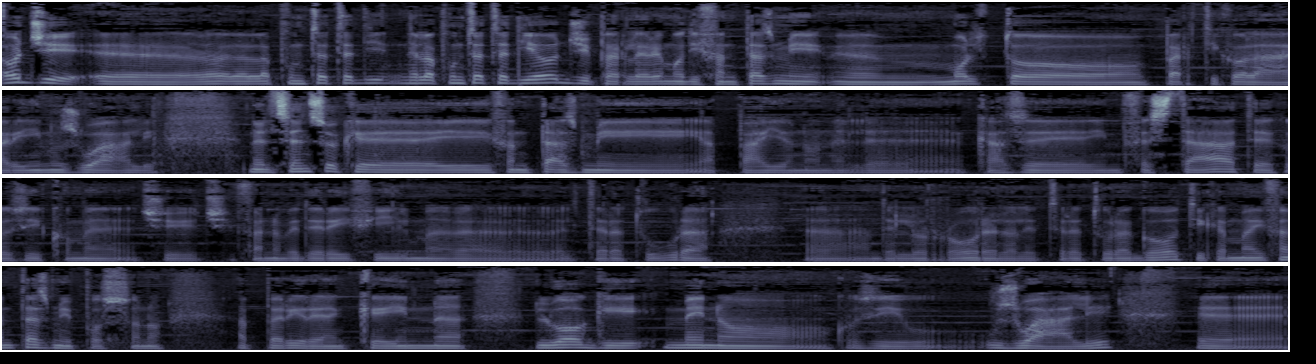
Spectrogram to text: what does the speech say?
oggi, eh, la puntata di- nella puntata di oggi parleremo di fantasmi eh, molto particolari, inusuali, nel senso che i fantasmi appaiono nelle case infestate, così come ci, ci fanno vedere i film, la, la letteratura dell'orrore, la letteratura gotica, ma i fantasmi possono apparire anche in luoghi meno così usuali, eh,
